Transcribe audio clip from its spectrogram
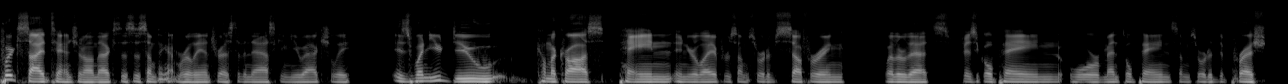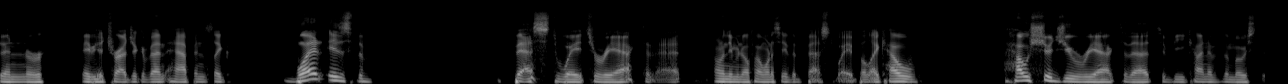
quick side tangent on that because this is something I'm really interested in asking you. Actually, is when you do come across pain in your life or some sort of suffering, whether that's physical pain or mental pain, some sort of depression, or maybe a tragic event happens. Like, what is the best way to react to that? I don't even know if I want to say the best way, but like how how should you react to that to be kind of the most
